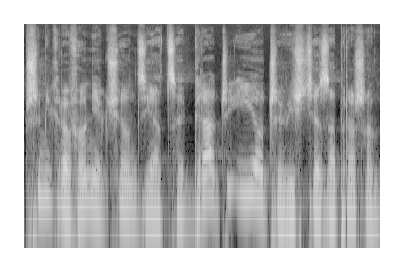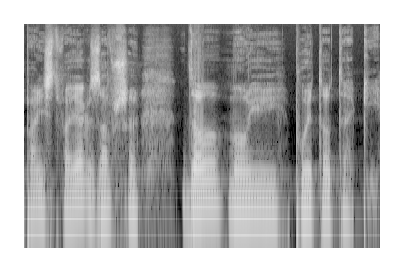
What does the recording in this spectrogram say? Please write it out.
Przy mikrofonie ksiądz Jacek Gracz i oczywiście zapraszam Państwa jak zawsze do mojej płytoteki.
